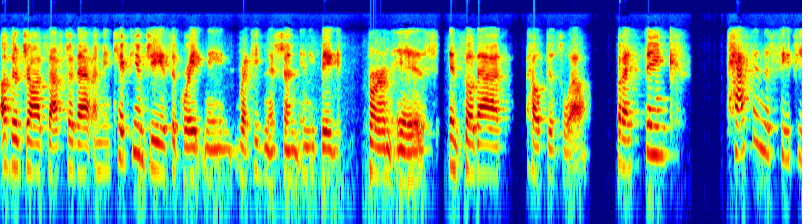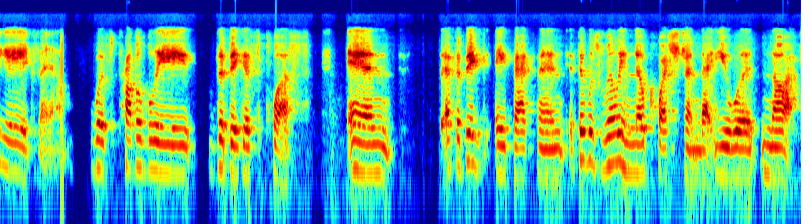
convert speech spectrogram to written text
other jobs after that, I mean, KPMG is a great name recognition. Any big firm is, and so that helped as well. But I think passing the CPA exam was probably the biggest plus. And at the Big Eight back then, there was really no question that you would not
